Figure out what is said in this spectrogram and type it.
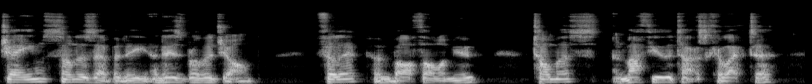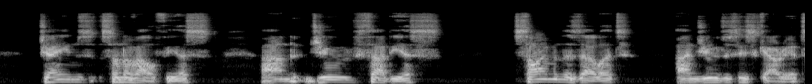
James, son of Zebedee, and his brother John, Philip and Bartholomew, Thomas and Matthew the tax collector, James, son of Alphaeus, and Jude Thaddeus, Simon the zealot, and Judas Iscariot,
